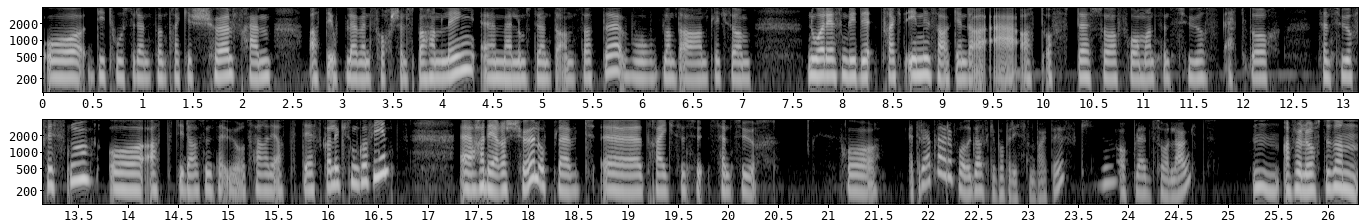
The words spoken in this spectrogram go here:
og de to studentene trekker sjøl frem at de opplever en forskjellsbehandling eh, mellom studenter og ansatte, hvor annet liksom noe av det som blir trukket inn i saken, da, er at ofte så får man sensur etter sensurfristen, og at de da syns det er urettferdig at det skal liksom gå fint. Eh, har dere sjøl opplevd eh, treig sensur på Jeg tror jeg pleier å få det ganske på fristen, faktisk. Opplevd så langt. Mm, jeg føler ofte sånn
